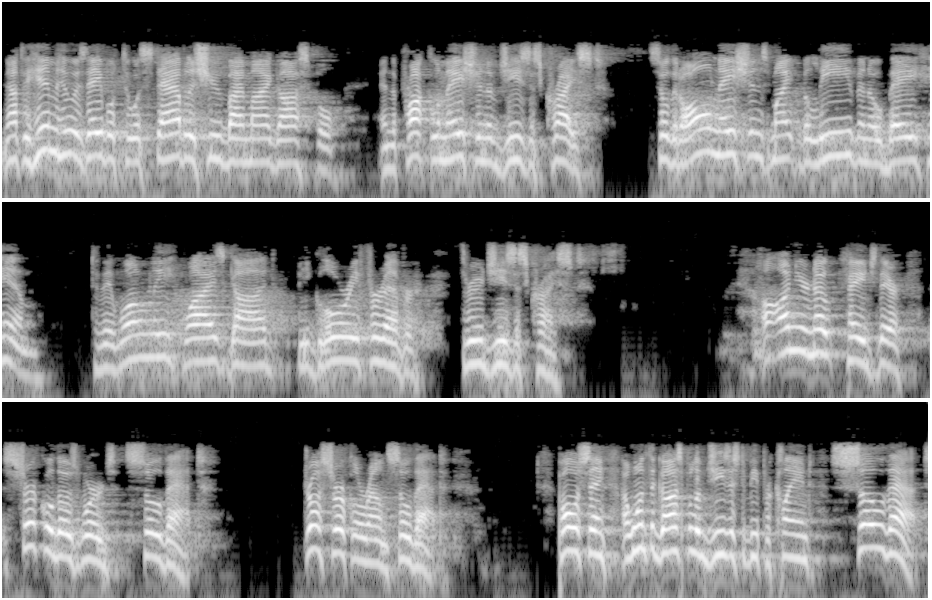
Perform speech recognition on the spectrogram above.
Now, to him who is able to establish you by my gospel and the proclamation of Jesus Christ, so that all nations might believe and obey him. To the only wise God be glory forever through Jesus Christ. Uh, on your note page there, circle those words so that. Draw a circle around so that. Paul is saying, I want the gospel of Jesus to be proclaimed so that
